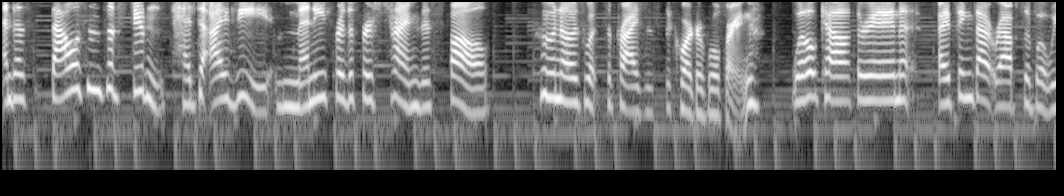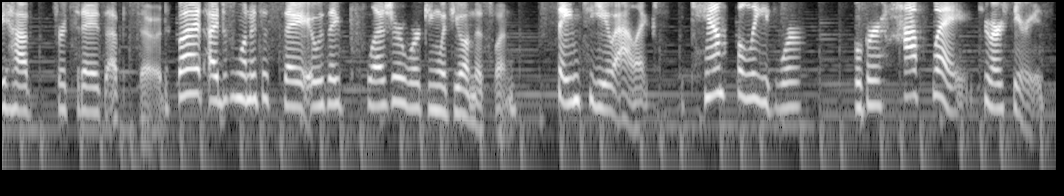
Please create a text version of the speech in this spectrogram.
And as thousands of students head to IV, many for the first time this fall, who knows what surprises the quarter will bring. Well, Catherine, I think that wraps up what we had for today's episode. But I just wanted to say it was a pleasure working with you on this one. Same to you, Alex. Can't believe we're over halfway through our series,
